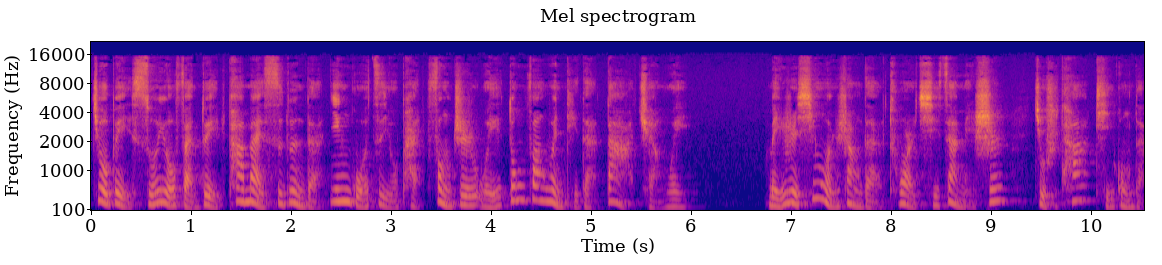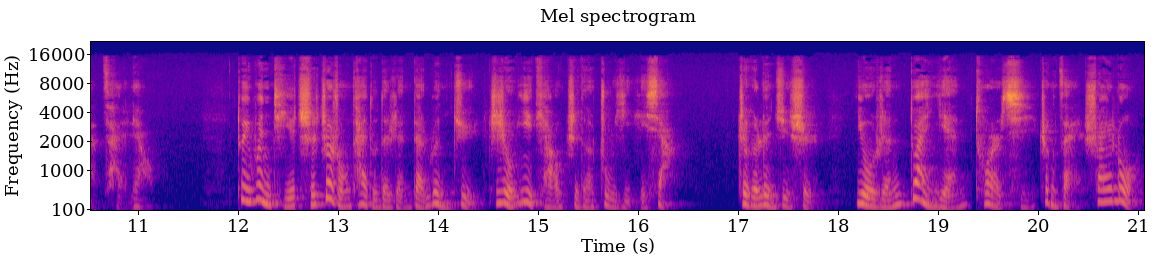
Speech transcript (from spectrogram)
就被所有反对帕麦斯顿的英国自由派奉之为东方问题的大权威。每日新闻上的土耳其赞美诗就是他提供的材料。对问题持这种态度的人的论据只有一条值得注意一下，这个论据是。有人断言土耳其正在衰落，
